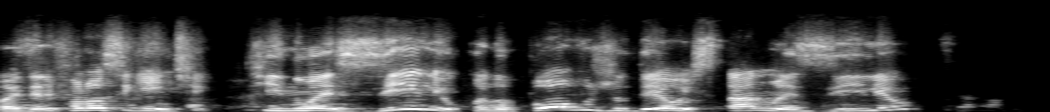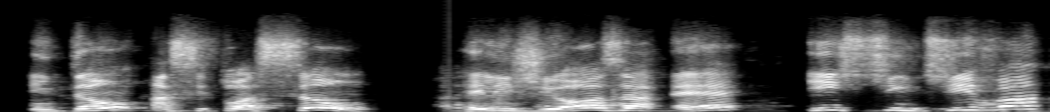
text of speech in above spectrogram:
Mas ele falou o seguinte, que no exílio, quando o povo judeu está no exílio, então a situação religiosa é instintiva,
